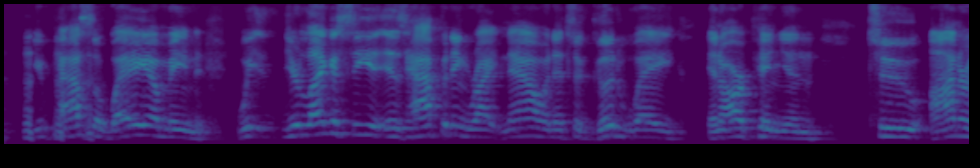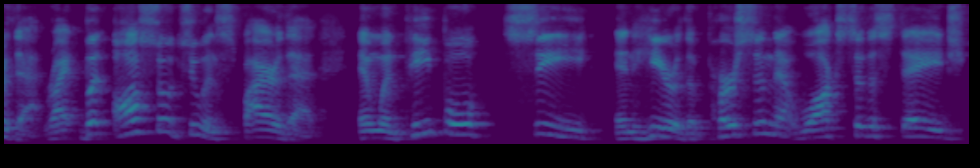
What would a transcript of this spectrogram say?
you pass away. I mean, we your legacy is happening right now, and it's a good way, in our opinion, to honor that, right? But also to inspire that. And when people see and hear the person that walks to the stage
